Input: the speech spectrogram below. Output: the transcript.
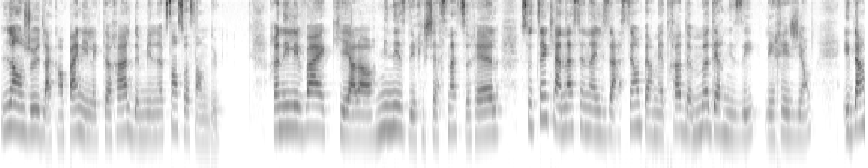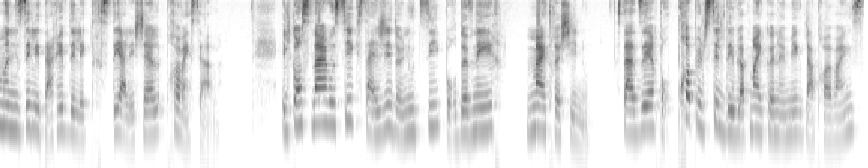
l'enjeu de la campagne électorale de 1962. René Lévesque, qui est alors ministre des Richesses naturelles, soutient que la nationalisation permettra de moderniser les régions et d'harmoniser les tarifs d'électricité à l'échelle provinciale. Il considère aussi qu'il s'agit d'un outil pour devenir maître chez nous, c'est-à-dire pour propulser le développement économique de la province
